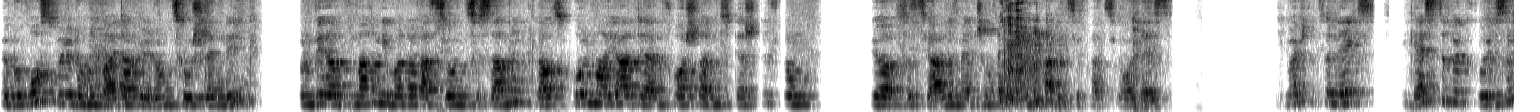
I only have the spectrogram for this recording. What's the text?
für Berufsbildung und Weiterbildung zuständig. Und wir machen die Moderation zusammen. Klaus Kohlmeier, der im Vorstand der Stiftung für soziale Menschenrechte und Partizipation ist. Ich möchte zunächst die Gäste begrüßen,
